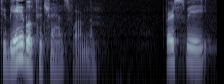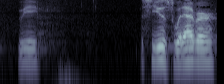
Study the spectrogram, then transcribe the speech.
to be able to transform them. First, we, we just used whatever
